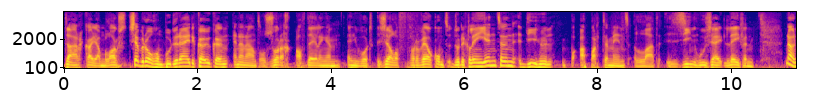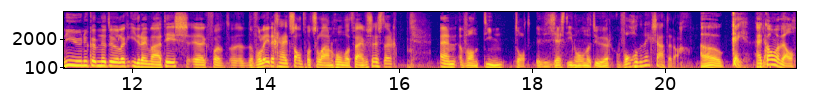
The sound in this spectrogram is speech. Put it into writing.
daar kan je allemaal langs. Ze hebben nog een boerderij, de keuken en een aantal zorgafdelingen. En u wordt zelf verwelkomd door de cliënten die hun appartement laten zien hoe zij leven. Nou, Nieuw Unicum natuurlijk. Iedereen waar het is. Eh, voor eh, de volledigheid. Zandvoortselaan 165. En van 10 tot 1600 uur volgende week zaterdag. Oké, hij kwam er wel.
